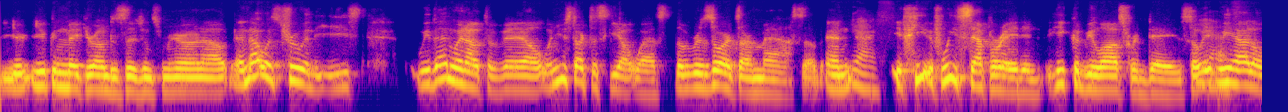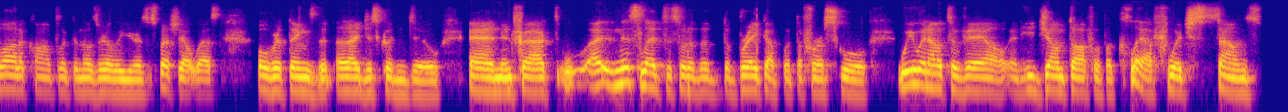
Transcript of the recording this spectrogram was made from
you're, you can make your own decisions from here on out. And that was true in the East we then went out to Vail. When you start to ski out west, the resorts are massive, and Yes. if he if we separated, he could be lost for days. So it, we had a lot of conflict in those early years, especially out west, over things that, that I just couldn't do. And in fact, I, and this led to sort of the the breakup with the first school. We went out to Vail, and he jumped off of a cliff, which sounds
